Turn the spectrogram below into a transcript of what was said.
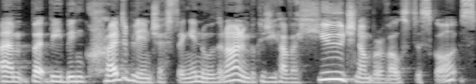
Um, but be incredibly interesting in Northern Ireland because you have a huge number of Ulster Scots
